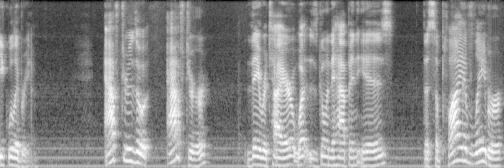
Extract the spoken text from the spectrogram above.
equilibrium. After the after they retire, what is going to happen is the supply of labor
